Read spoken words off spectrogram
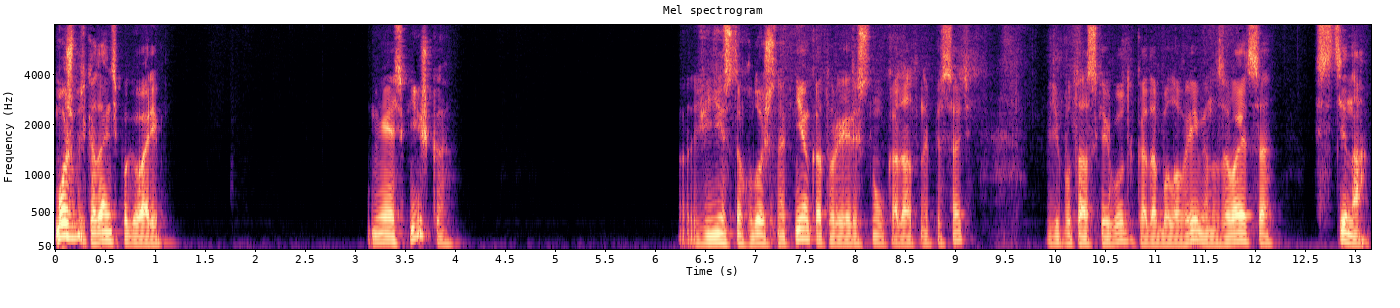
Может быть, когда-нибудь поговорим. У меня есть книжка, единственная художественная книга, которую я рискнул когда-то написать в депутатские годы, когда было время, называется «Стена».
